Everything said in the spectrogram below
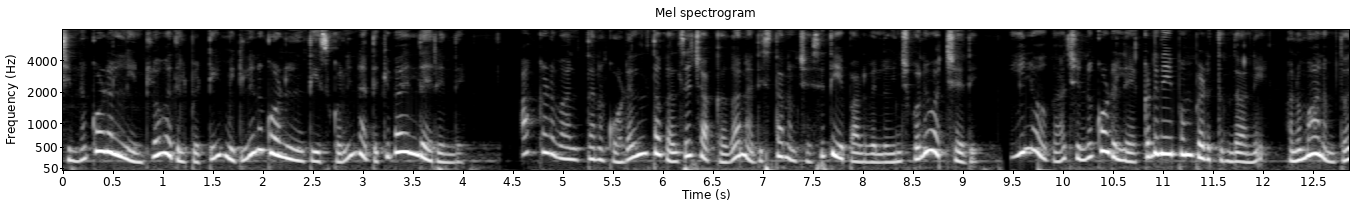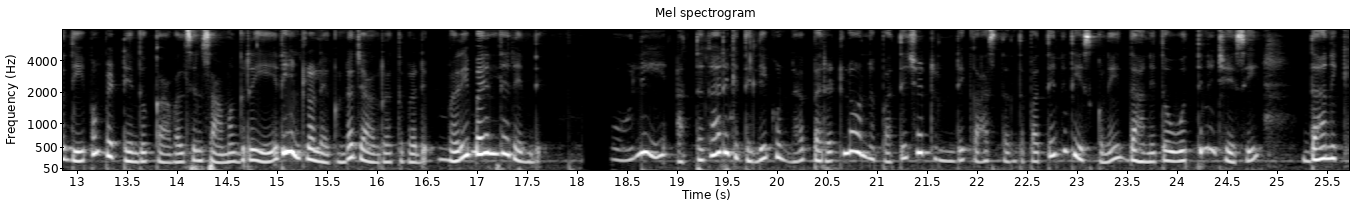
చిన్న కోడల్ని ఇంట్లో వదిలిపెట్టి మిగిలిన కోడల్ని తీసుకొని నదికి బయలుదేరింది. అక్కడ వాళ్ళు తన కోడలతో కలిసి చక్కగా నది స్నానం చేసి దీపాలు వెలిగించుకొని వచ్చేది. ఈలోగా చిన్న కోడలు ఎక్కడ దీపం పెడుతుందో అని అనుమానంతో దీపం పెట్టేందుకు కావాల్సిన సామాగ్రి ఏది ఇంట్లో లేకుండా జాగ్రత్త పడి మరీ బయలుదేరింది. ఓలి అత్తగారికి తెలియకుండా పెరట్లో ఉన్న పత్తి చెట్టు నుండి కాస్తంత పత్తిని తీసుకుని దానితో ఒత్తిని చేసి దానికి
